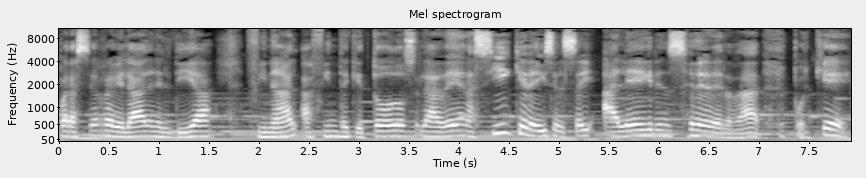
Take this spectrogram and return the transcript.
para ser revelada en el día final a fin de que todos la vean. Así que le dice el 6, alégrense de verdad. ¿Por qué?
